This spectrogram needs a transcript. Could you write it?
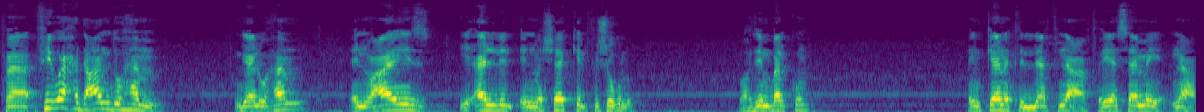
ففي واحد عنده هم. جاله هم إنه عايز يقلل المشاكل في شغله. واخدين بالكم؟ إن كانت لله فنعم فهي سامية نعم.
